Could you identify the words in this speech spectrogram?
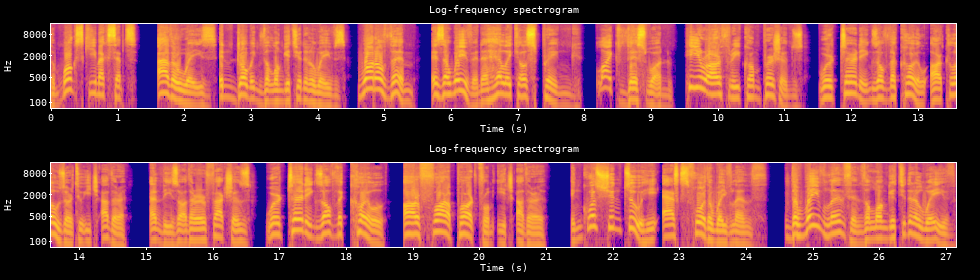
the Mark scheme accepts other ways in drawing the longitudinal waves. One of them is a wave in a helical spring, like this one. Here are three compressions, where turnings of the coil are closer to each other, and these are the rarefactions, where turnings of the coil are far apart from each other. In question 2, he asks for the wavelength. The wavelength in the longitudinal wave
